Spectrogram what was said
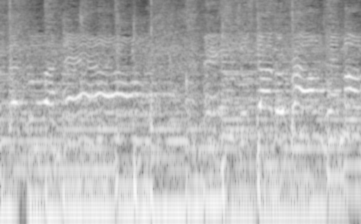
of Bethlehem. Angels gathered round him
